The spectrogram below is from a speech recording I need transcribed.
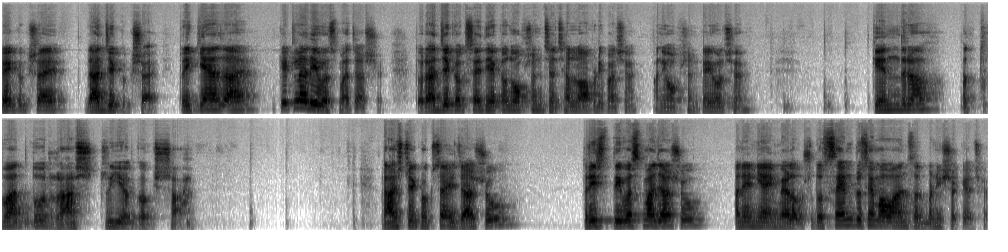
કઈ કક્ષાએ? રાજ્ય કક્ષાએ. તો એ ક્યાં જાય? કેટલા દિવસમાં જશે? તો રાજ્ય કક્ષાએથી એક જ ઓપ્શન છે છેલ્લો આપણી પાસે. અને ઓપ્શન કયો છે? કેન્દ્ર અથવા તો રાષ્ટ્રીય કક્ષા. રાષ્ટ્રીય કક્ષાએ જાશું, ત્રીસ દિવસમાં જાશું અને ન્યાય મેળવશું. તો સેમ ટુ સેમ આવો આન્સર બની શકે છે.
